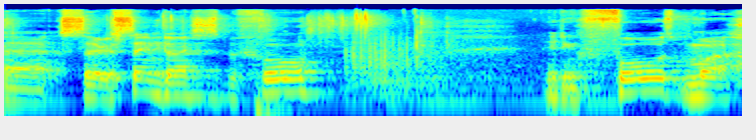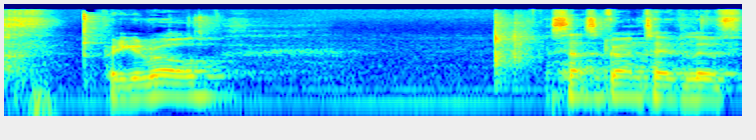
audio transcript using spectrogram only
Uh, so same dice as before, needing fours, well, pretty good roll. So that's a grand total of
